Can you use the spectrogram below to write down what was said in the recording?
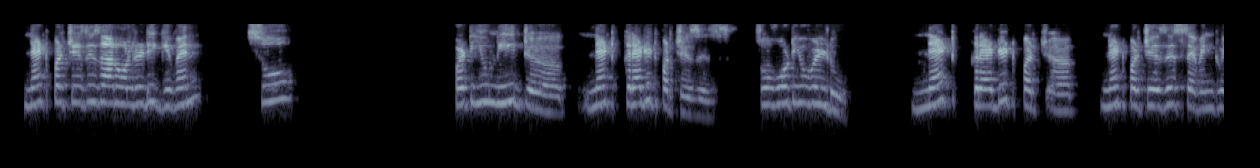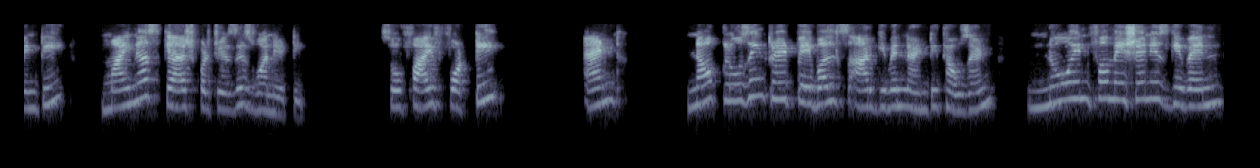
net purchases are already given. So but you need uh, net credit purchases. So what you will do? Net credit pur uh, net purchases 720 minus cash purchases 180 so 540 and now closing trade payables are given 90000 no information is given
